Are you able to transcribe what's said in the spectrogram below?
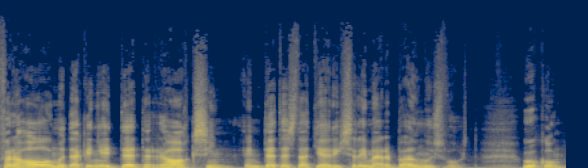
verhaal moet ek en jy dit raak sien. En dit is dat Jerusalem herbou moes word. Hoekom?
